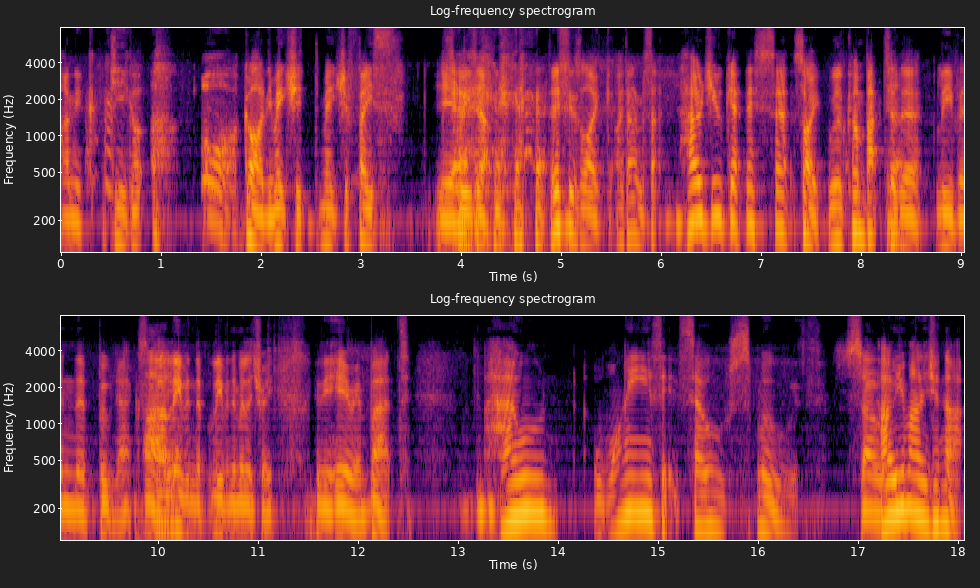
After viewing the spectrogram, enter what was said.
and you, you go, oh, oh god, it makes you makes your face Yeah. squeeze up. this is like I don't understand. How do you get this? Uh, sorry, we'll come back to Yeah. the leaving the bootnecks, Oh, uh, yeah. leaving the leaving the military with your hearing, but how? Why is it so smooth? So How are you managing that?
